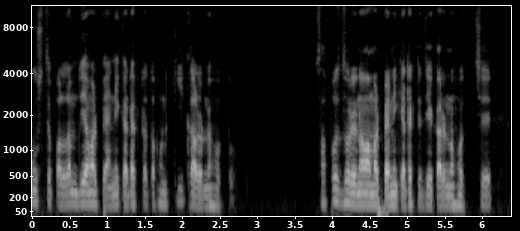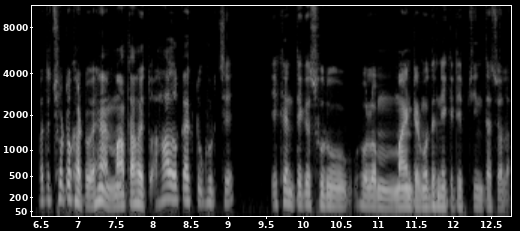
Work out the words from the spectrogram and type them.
বুঝতে পারলাম যে আমার প্যানিক অ্যাটাকটা তখন কি কারণে হতো। সাপোজ ধরে নাও আমার প্যানিক অ্যাটাকটা যে কারণে হচ্ছে হয়তো ছোটোখাটো হ্যাঁ, মাথা হয়তো হালকা একটু ঘুরছে। এখান থেকে শুরু হলো মাইন্ডের মধ্যে নেগেটিভ চিন্তা চলা।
